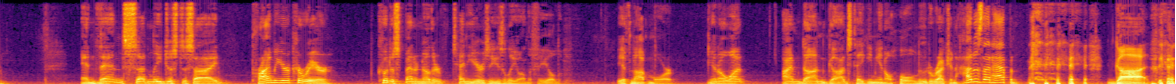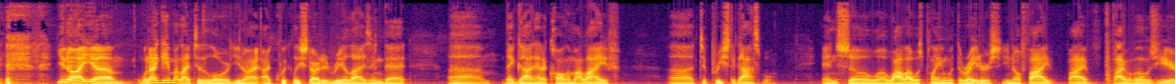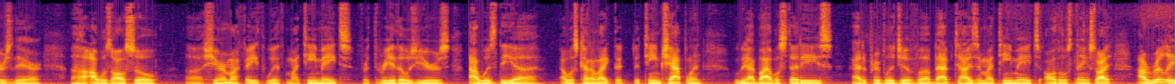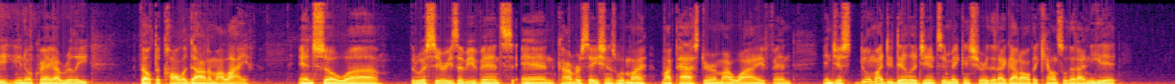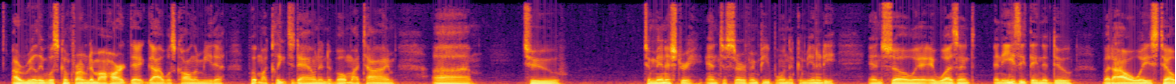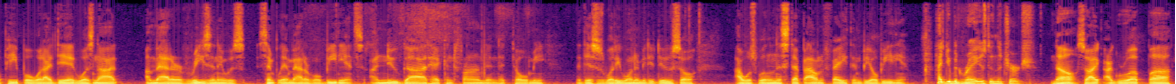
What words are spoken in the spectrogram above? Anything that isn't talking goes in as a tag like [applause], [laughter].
And then suddenly just decide, prime of your career, could have spent another 10 years easily on the field, if not more. You know what? I'm done. God's taking me in a whole new direction. How does that happen? [laughs] God. [laughs] you know, I um, when I gave my life to the Lord, you know, I, I quickly started realizing that um, that God had a call in my life uh, to preach the gospel. And so uh, while I was playing with the Raiders, you know, five, five, five of those years there, uh, I was also uh, sharing my faith with my teammates for three of those years. I was the uh, I was kind of like the, the team chaplain. We would have Bible studies. I had the privilege of uh, baptizing my teammates, all those things. So I, I really, you know, Craig, I really felt the call of God in my life. And so uh, through a series of events and conversations with my, my pastor and my wife and, and just doing my due diligence and making sure that I got all the counsel that I needed, I really was confirmed in my heart that God was calling me to put my cleats down and devote my time – uh, to to ministry and to serving people in the community. And so it, it wasn't an easy thing to do, but I always tell people what I did was not a matter of reason. It was simply a matter of obedience. I knew God had confirmed and had told me that this is what He wanted me to do, so I was willing to step out in faith and be obedient. Had you been raised in the church? No. So I, I grew up, uh,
